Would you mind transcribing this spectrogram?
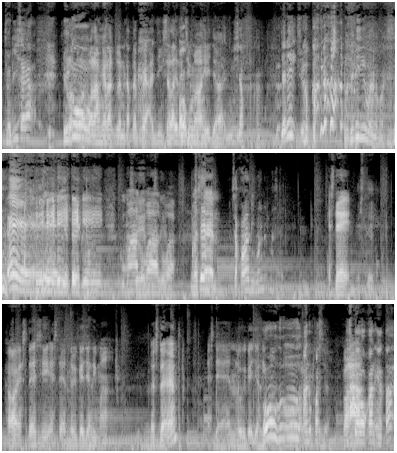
jadi saya Bingung. Orang ngerakeun KTP anjing saya lahir di Oh, Cimahi ja. Siap, Kang. Jadi siap kan jadi gimana, Mas? Eh, kumaha Mas Den, kumaha Mas Den. Den. Den, sekolah di mana mas SD SD kalau SD sih SDN Lewi Gajah 5 SDN SDN Lewi Gajah 5 oh, heuh, anu pas pas belokan eta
